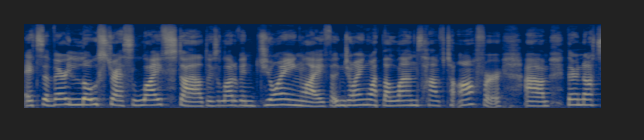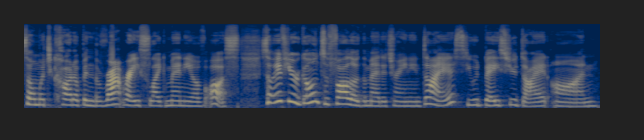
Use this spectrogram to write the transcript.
It's a very low stress lifestyle. There's a lot of enjoying life, enjoying what the lands have to offer. Um, they're not so much caught up in the rat race like many of us. So, if you're going to follow the Mediterranean diet, you would base your diet on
